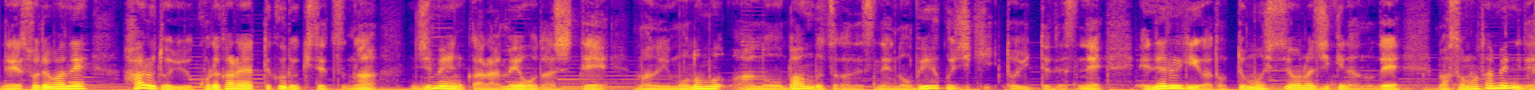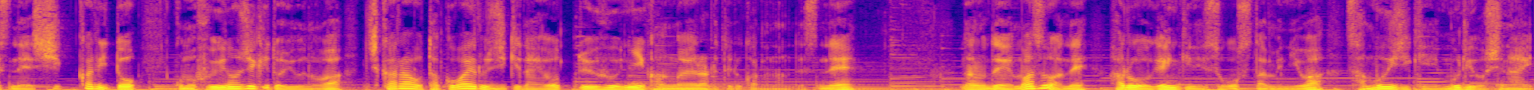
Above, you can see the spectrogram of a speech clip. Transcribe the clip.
でそれはね春というこれからやってくる季節が地面から芽を出して、まあ、物もあの万物がですね伸びゆく時期といってですねエネルギーがとっても必要な時期なので、まあ、そのためにですねしっかりとこの冬の時期というのは力を蓄える時期だよというふうに考えられているからなんですね。なので、まずはね、春を元気に過ごすためには、寒い時期に無理をしない。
